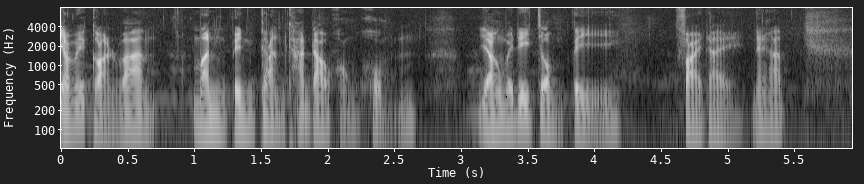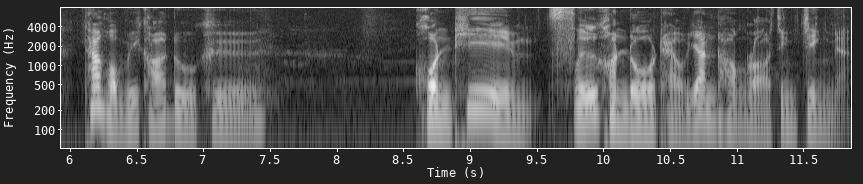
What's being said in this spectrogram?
ยังไม่ก่อนว่ามันเป็นการคาดเดาของผม ยังไม่ได้โจมตีฝ่ายใดนะครับ ถ้าผมวิเคราะห์ดูคือ คนที่ซื้อคอนโดแถวย่านทองหล่อจริง ๆ เนี่ย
